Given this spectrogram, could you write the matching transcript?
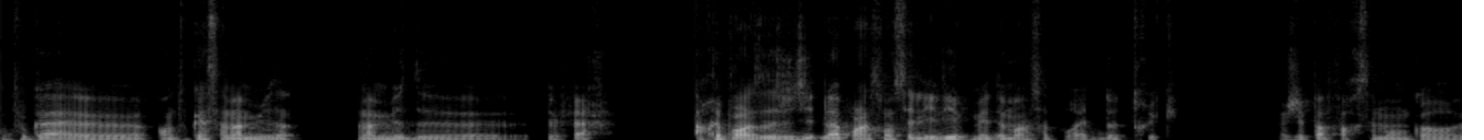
En tout cas, en tout cas, ça m'amuse ça m'amuse de le faire. Après pour l'instant, là, pour l'instant, c'est les livres, mais demain, ça pourrait être d'autres trucs. J'ai pas forcément encore,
